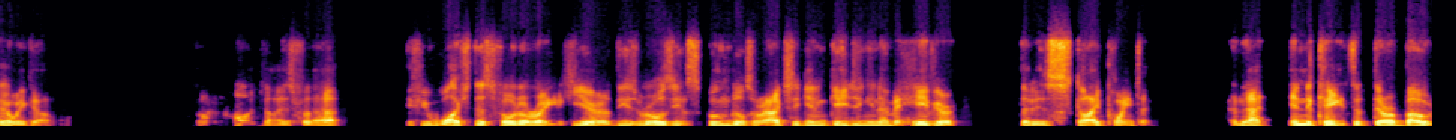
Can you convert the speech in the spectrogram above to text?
There we go. I apologize for that if you watch this photo right here, these roseate spoonbills are actually engaging in a behavior that is sky pointing. And that indicates that they're about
